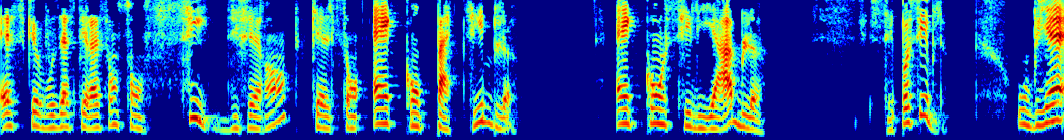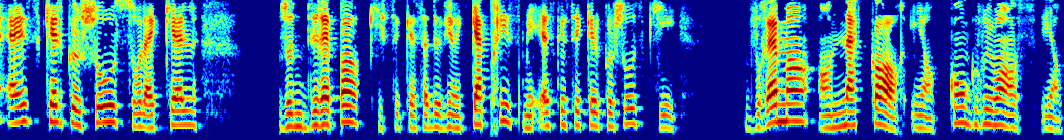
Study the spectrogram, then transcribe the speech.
est-ce que vos aspirations sont si différentes qu'elles sont incompatibles inconciliable, c'est possible. Ou bien est-ce quelque chose sur laquelle je ne dirais pas que ça devient un caprice, mais est-ce que c'est quelque chose qui est vraiment en accord et en congruence et en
